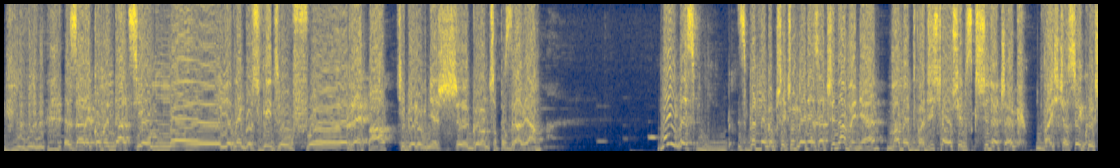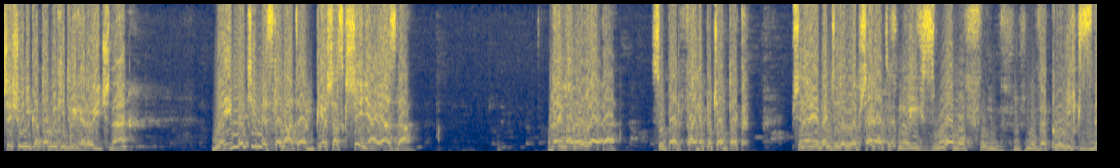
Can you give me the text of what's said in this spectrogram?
za rekomendacją e, jednego z widzów e, Repa. Ciebie również e, gorąco pozdrawiam. Bez zbędnego przeciągania zaczynamy, nie? Mamy 28 skrzyneczek, 20 zwykłych, 6 unikatowych i 2 heroiczne. No i lecimy z tematem. Pierwsza skrzynia, jazda. No i mamy ulepę. Super, fajny początek. Przynajmniej będzie do ulepszenia tych moich złomów WQXD.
